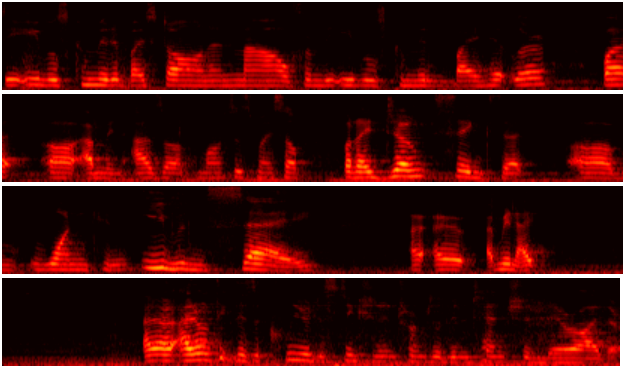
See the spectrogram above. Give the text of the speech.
the evils committed by Stalin and Mao from the evils committed by Hitler. But, uh, I mean, as a Marxist myself, but I don't think that um, one can even say, I, I, I mean, I, I, don't think there's a clear distinction in terms of intention there either.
